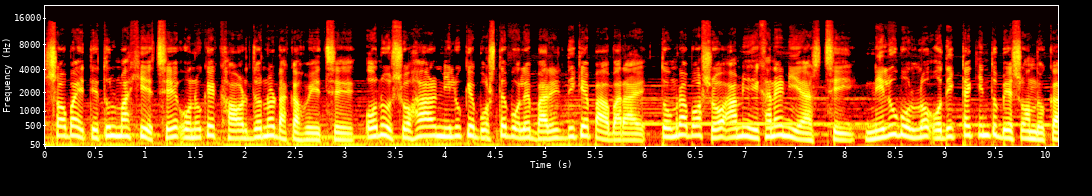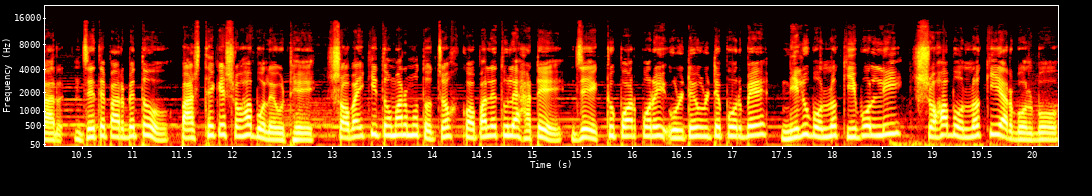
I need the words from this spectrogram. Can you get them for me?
সবাই তেঁতুল মাখিয়েছে, অনুকে খাওয়ার জন্য ডাকা হয়েছে। অনু, সোহা আর নীলুকে বসতে বলে বাড়ির দিকে পা বাড়ায়। তোমরা বসো, আমি এখানে নিয়ে আসছি। নীলু বলল, ওদিকটা কিন্তু বেশ অন্ধকার। যেতে পারবে তো? পাশ থেকে সোহা বলে ওঠে, সবাই কি তোমার মতো চোখ কপালে তুলে হাঁটে, যে একটু পর পরেই উল্টে উল্টে পড়বে? নীলু বলল, কি বললি? সোহা বলল, কি আর বলব?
